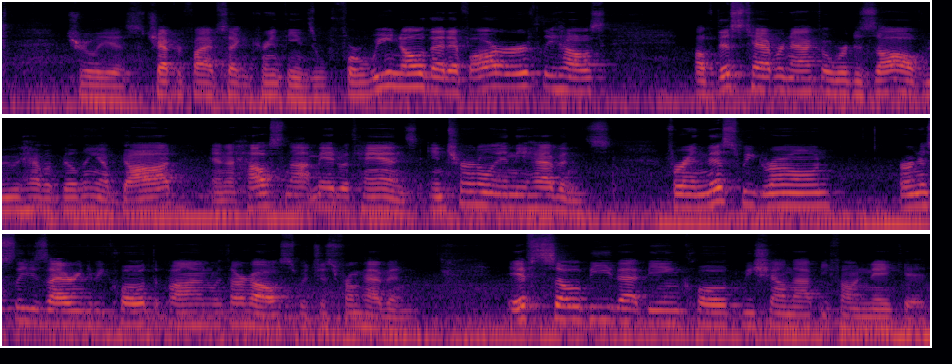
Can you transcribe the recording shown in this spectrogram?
It truly is. Chapter 5, 2 Corinthians. For we know that if our earthly house of this tabernacle were dissolved, we would have a building of God and a house not made with hands, internal in the heavens. For in this we groan earnestly desiring to be clothed upon with our house, which is from heaven. If so be that being clothed, we shall not be found naked.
